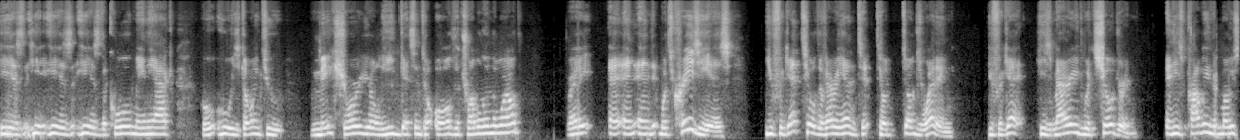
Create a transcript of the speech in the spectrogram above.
He is he he is he is the cool maniac who who is going to make sure your lead gets into all the trouble in the world, right? And and, and what's crazy is you forget till the very end, t- till Doug's wedding, you forget he's married with children, and he's probably the most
